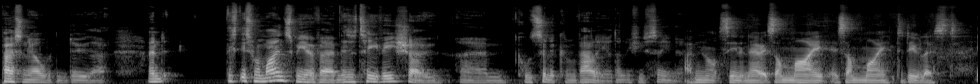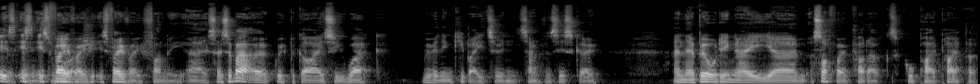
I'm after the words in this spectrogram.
Personally, I wouldn't do that. And this, this reminds me of um, there's a TV show um, called Silicon Valley. I don't know if you've seen it. I've not seen it No, It's on my it's on my to do list. It's it's, it's very watch. very it's very very funny. Uh, so it's about a group of guys who work with an incubator in San Francisco, and they're building a, um, a software product called Pied Piper.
